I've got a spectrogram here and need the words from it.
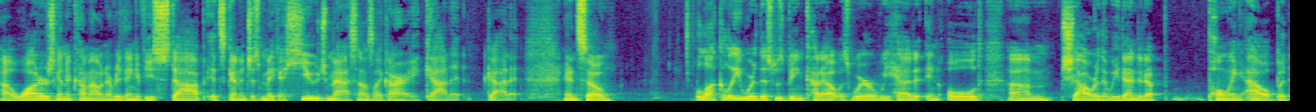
Uh, water's going to come out and everything. If you stop, it's going to just make a huge mess. And I was like, all right, got it, got it. And so luckily where this was being cut out was where we had an old um, shower that we'd ended up pulling out, but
